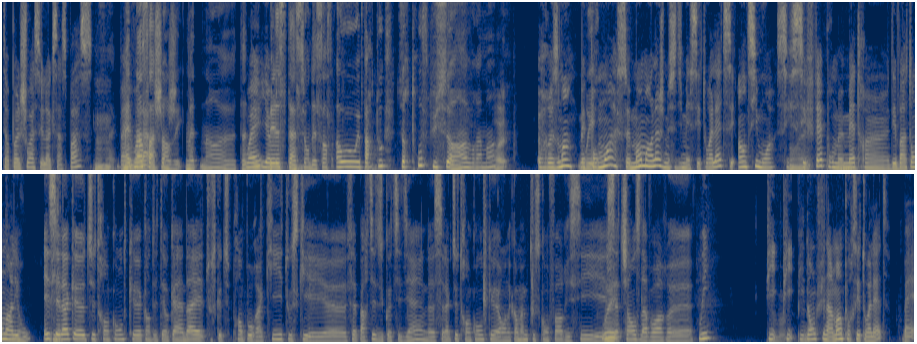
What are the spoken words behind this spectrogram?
t'as pas le choix, c'est là que ça se passe. Mhm. Ben, Maintenant, voilà. ça a changé. Maintenant, tu as Ouais, des y a- belles stations d'essence. Ah oui, oui, partout. Tu retrouves plus ça, hein, vraiment? Ouais. Heureusement, mais Oui. pour moi, à ce moment-là, je me suis dit, mais ces toilettes, c'est anti-moi. C'est Ouais. c'est fait pour me mettre un- des bâtons dans les roues. Et Puis- c'est là que tu te rends compte que quand tu étais au Canada, et tout ce que tu prends pour acquis, tout ce qui est, euh, fait partie du quotidien, là, c'est là que tu te rends compte qu'on a quand même tout ce confort ici et Oui. cette chance d'avoir. euh, Puis, Mhm. puis, puis donc, finalement, pour ces toilettes, ben,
